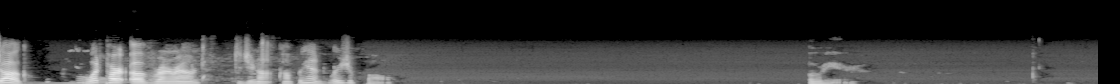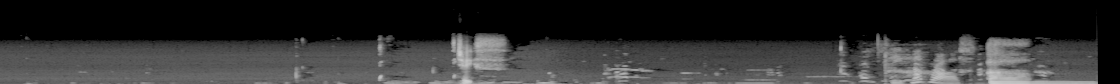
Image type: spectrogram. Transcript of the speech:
Dog, what part of run around did you not comprehend? Where's your ball? Over here. Chase. Um,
